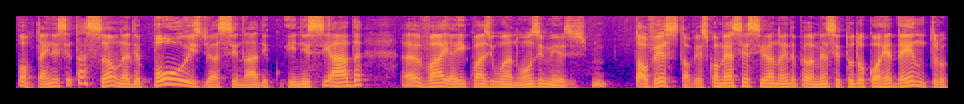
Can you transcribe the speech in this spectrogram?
Bom, está em licitação, né? Depois de assinada e iniciada, eh, vai aí quase um ano, 11 meses. Talvez, talvez comece esse ano ainda, pelo menos se tudo ocorrer dentro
